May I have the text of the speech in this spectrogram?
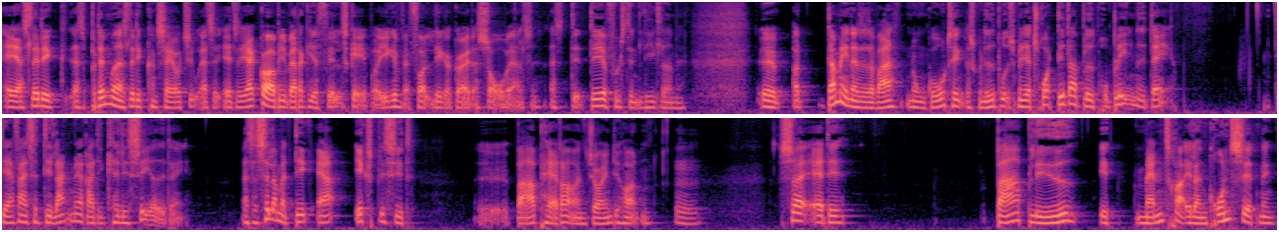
er jeg slet ikke, altså på den måde er jeg slet ikke konservativ. Altså, altså jeg går op i, hvad der giver fællesskab, og ikke hvad folk ligger og gør i deres soveværelse. Altså det, det er jeg fuldstændig ligeglad med. Øh, og der mener jeg, at der var nogle gode ting, der skulle nedbrydes, men jeg tror, at det, der er blevet problemet i dag, det er faktisk, at det er langt mere radikaliseret i dag. Altså selvom at det ikke er eksplicit øh, bare patter og en joint i hånden, Mm. så er det bare blevet et mantra eller en grundsætning,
